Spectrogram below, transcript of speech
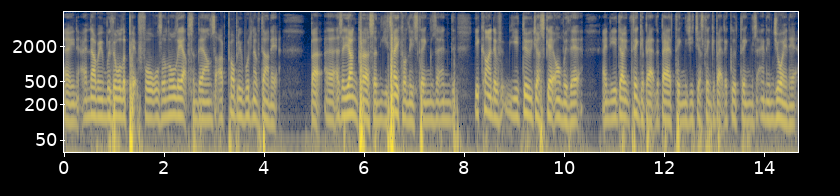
and, and knowing with all the pitfalls and all the ups and downs, I probably wouldn't have done it but uh, as a young person you take on these things and you kind of you do just get on with it and you don't think about the bad things you just think about the good things and enjoying it.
